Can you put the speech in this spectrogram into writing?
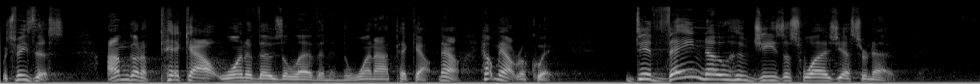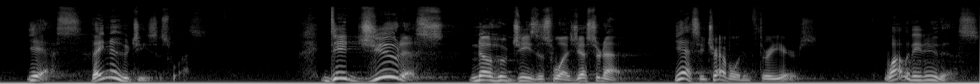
which means this. I'm gonna pick out one of those 11 and the one I pick out. Now, help me out real quick. Did they know who Jesus was, yes or no? Yes, they knew who Jesus was. Did Judas know who Jesus was, yes or no? Yes, he traveled with him three years. Why would he do this?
